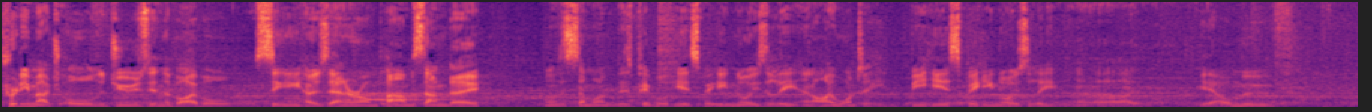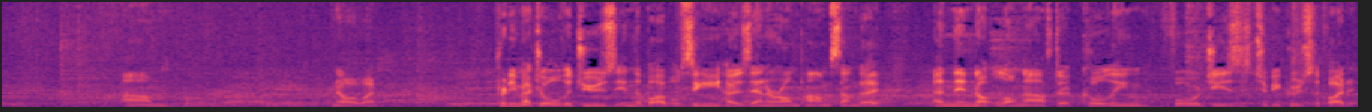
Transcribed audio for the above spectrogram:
Pretty much all the Jews in the Bible singing Hosanna on Palm Sunday. Well, there's someone, there's people here speaking noisily, and I want to be here speaking noisily. Uh, yeah, I'll move. Um, no, I won't. Pretty much all the Jews in the Bible singing Hosanna on Palm Sunday, and then not long after calling for Jesus to be crucified,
